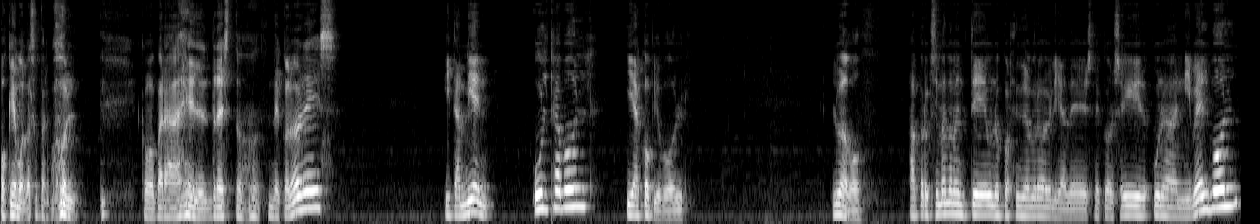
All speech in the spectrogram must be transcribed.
Pokéball o Super Bowl, como para el resto de colores, y también Ultra Ball y Acopio Ball. Luego, aproximadamente 1% de probabilidades de conseguir una nivel ball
